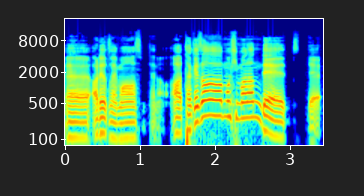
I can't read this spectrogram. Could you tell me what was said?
えー、ありがとうございます。みたいな。あ、竹沢も暇なんで、つって。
